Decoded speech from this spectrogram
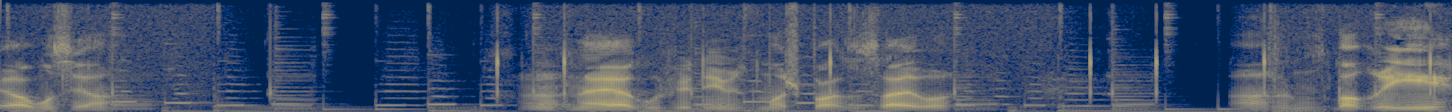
Ja, muss ja. Hm, naja, gut, wir nehmen es mal spaßeshalber. Also ein Barret.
